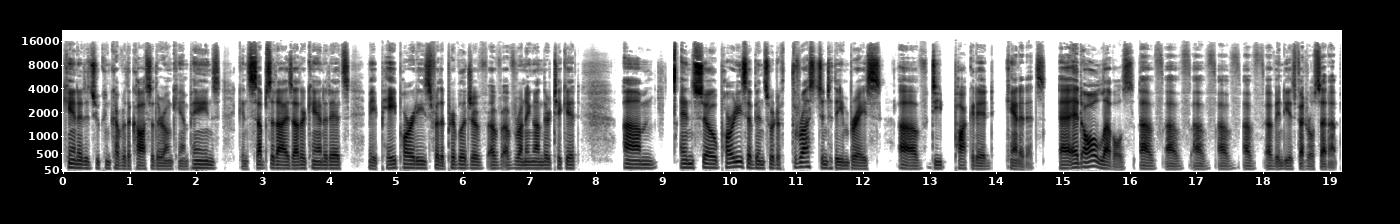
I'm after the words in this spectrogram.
candidates who can cover the cost of their own campaigns, can subsidize other candidates, may pay parties for the privilege of, of, of running on their ticket. Um, and so parties have been sort of thrust into the embrace of deep pocketed candidates at all levels of, of, of, of, of, of India's federal setup.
